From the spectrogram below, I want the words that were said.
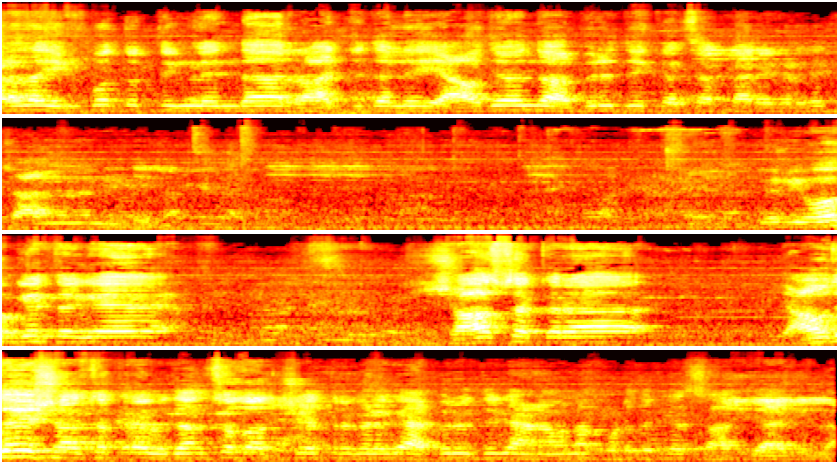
ಕಳೆದ ಇಪ್ಪತ್ತು ತಿಂಗಳಿಂದ ರಾಜ್ಯದಲ್ಲಿ ಯಾವುದೇ ಒಂದು ಅಭಿವೃದ್ಧಿ ಕೆಲಸ ಕಾರ್ಯಗಳಿಗೆ ಚಾಲನೆ ನೀಡಿಲ್ಲ. ಇವ್ರ ಯೋಗ್ಯತೆಗೆ ಶಾಸಕರ, ಯಾವುದೇ ಶಾಸಕರ ವಿಧಾನಸಭಾ ಕ್ಷೇತ್ರಗಳಿಗೆ ಅಭಿವೃದ್ಧಿಗೆ ಹಣವನ್ನು ಕೊಡೋದಕ್ಕೆ ಸಾಧ್ಯ ಆಗಿಲ್ಲ.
